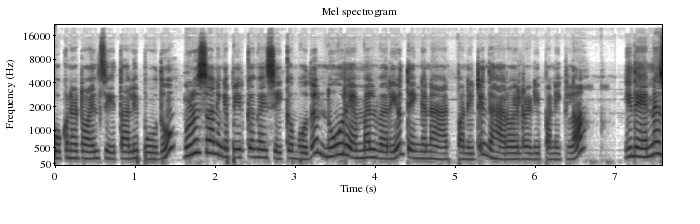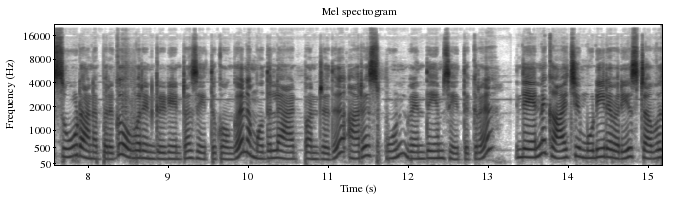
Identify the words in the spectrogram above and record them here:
கோகோனட் ஆயில் சேர்த்தாலே போதும். முழுசாக நீங்கள் பீர்க்கங்காய் சேர்க்கும் போது நூறு எம்எல் வரையும் தேங்காய் ஆட் பண்ணிவிட்டு இந்த ஹேர் ஆயில் ரெடி பண்ணிக்கலாம். இந்த எண்ணெய் சூடான பிறகு ஒவ்வொரு இன்க்ரீடியண்ட்டாக சேர்த்துக்கோங்க. நான் முதல்ல ஆட் பண்ணுறது அரை ஸ்பூன் வெந்தயம் சேர்த்துக்கிறேன். இந்த எண்ணெய் காய்ச்சி முடிகிற வரையும் ஸ்டவ்வை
